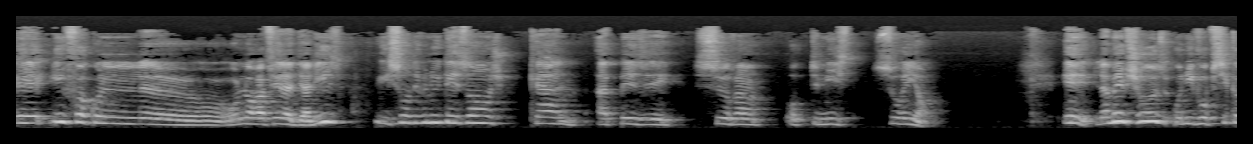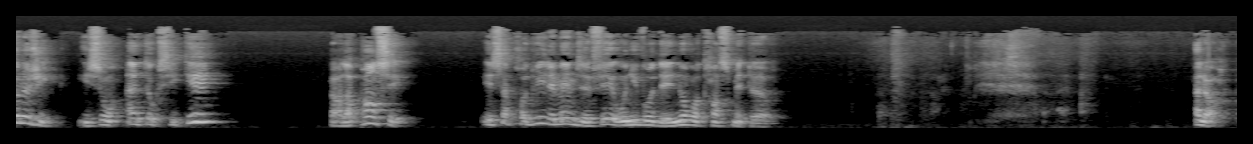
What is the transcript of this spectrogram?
Et une fois qu'on leur a fait la dialyse, ils sont devenus des anges calmes, apaisés, sereins, optimistes, souriants. Et la même chose au niveau psychologique. Ils sont intoxiqués par la pensée. Et ça produit les mêmes effets au niveau des neurotransmetteurs. Alors,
